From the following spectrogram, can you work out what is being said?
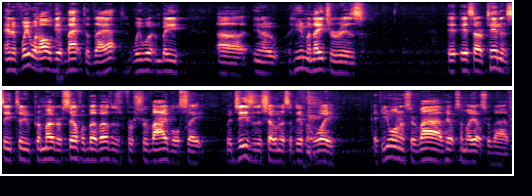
And if we would all get back to that, we wouldn't be, uh, you know, human nature is, it, it's our tendency to promote ourselves above others for survival's sake. But Jesus has shown us a different way. If you want to survive, help somebody else survive.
